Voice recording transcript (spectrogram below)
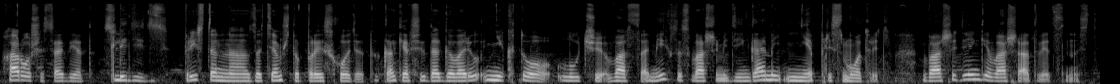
хороший совет следить пристально за тем, что происходит. Как я всегда говорю, никто лучше вас самих с вашими деньгами не присмотрит. Ваши деньги, ваша ответственность.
